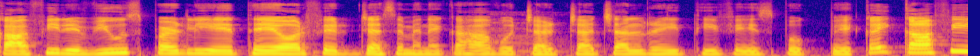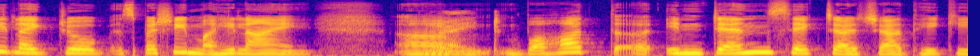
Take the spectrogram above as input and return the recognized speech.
काफ़ी रिव्यूज़ पढ़ लिए थे और फिर जैसे मैंने कहा वो चर्चा चल रही थी फेसबुक पे कई काफ़ी लाइक जो स्पेशली महिलाएँ right. बहुत इंटेंस एक चर्चा थी कि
